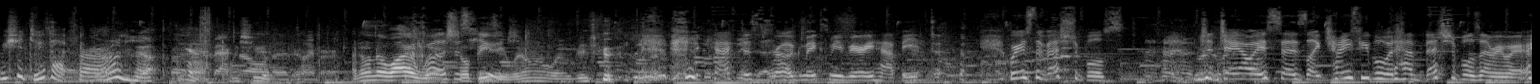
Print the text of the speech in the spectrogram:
We should do that for our own, huh? Yeah, we should. I don't know why we're Well, so busy. huge. We don't know what we're doing. The cactus rug makes me very happy. Where's the vegetables? Jay always says like Chinese people would have vegetables everywhere.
